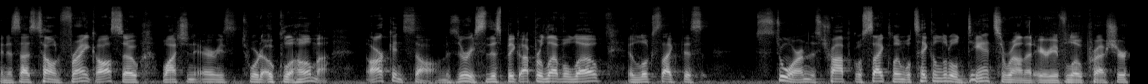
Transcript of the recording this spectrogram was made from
And as I was telling Frank, also watching areas toward Oklahoma, Arkansas, Missouri. So this big upper level low, it looks like this storm, this tropical cyclone, will take a little dance around that area of low pressure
